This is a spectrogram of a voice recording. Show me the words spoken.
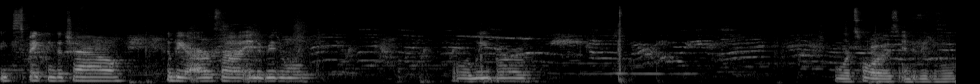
Expecting a child. Could be an earth sign individual. Or Libra. Or Taurus individual.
